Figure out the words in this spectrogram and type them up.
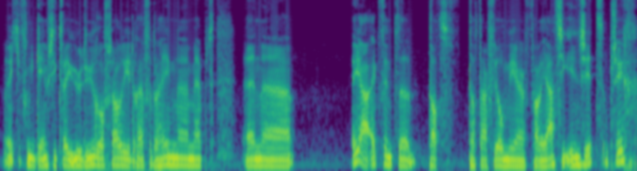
Weet je, van die games die twee uur duren of zo, die je er even doorheen mapt. En ja, ik vind dat, dat daar veel meer variatie in zit op zich.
